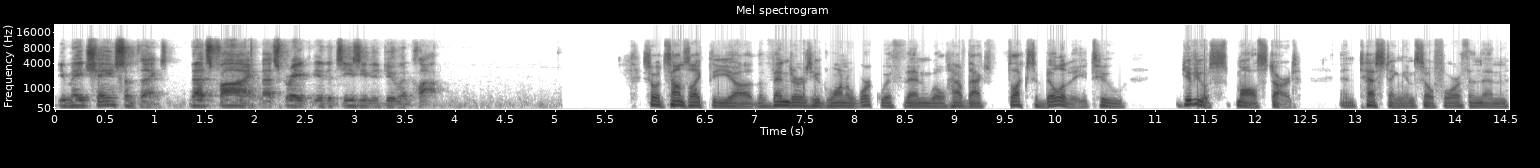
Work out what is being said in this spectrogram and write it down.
you may change some things that's fine. That's great. It's easy to do in cloud. So it sounds like the uh, the vendors you'd want to work with then will have that flexibility to give you a small start and testing and so forth, and then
